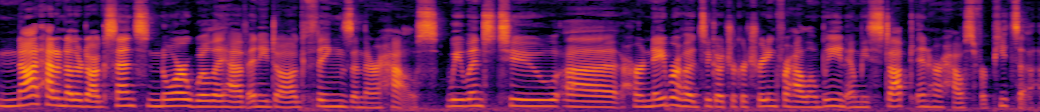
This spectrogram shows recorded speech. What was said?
not had another dog since, nor will they have any dog things in their house. We went to uh, her neighborhood to go trick or treating for Halloween, and we stopped in her house for pizza.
